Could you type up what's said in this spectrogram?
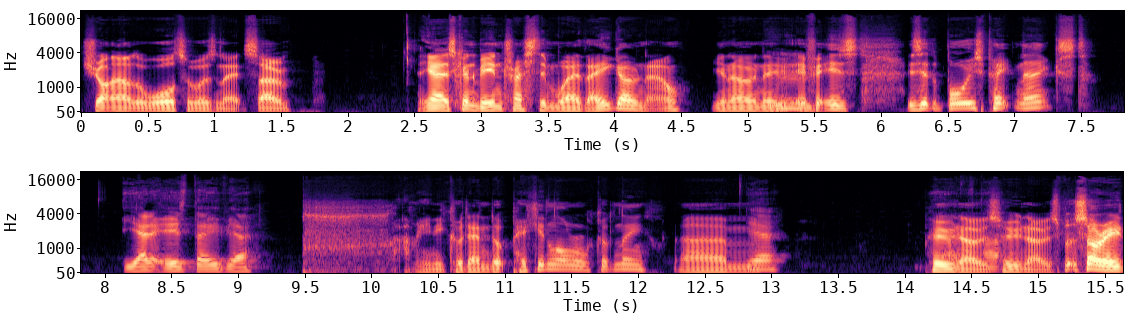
shot out of the water, wasn't it? So yeah, it's going to be interesting where they go now, you know, and Mm. if it is is it the boys pick next? Yeah, it is, Dave. Yeah. I mean, he could end up picking Laurel, couldn't he? Um, Yeah. Who knows? Who knows? But sorry,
